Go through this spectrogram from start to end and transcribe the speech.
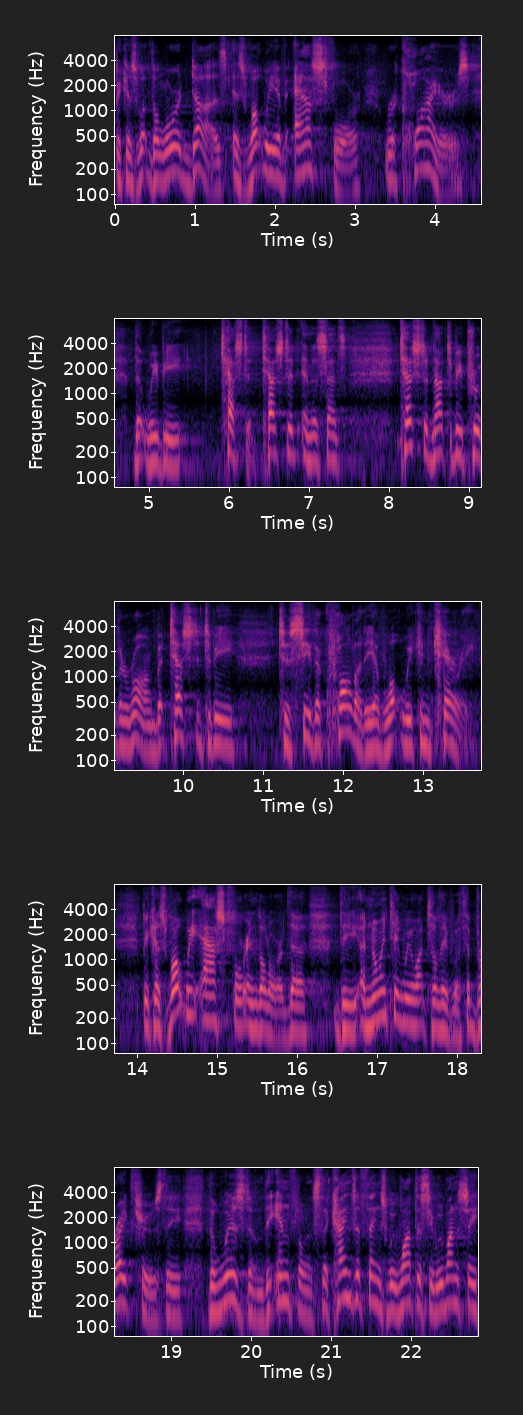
Because what the Lord does is what we have asked for requires that we be tested. Tested in the sense, tested not to be proven wrong, but tested to be to see the quality of what we can carry. Because what we ask for in the Lord, the, the anointing we want to live with, the breakthroughs, the, the wisdom, the influence, the kinds of things we want to see, we want to see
